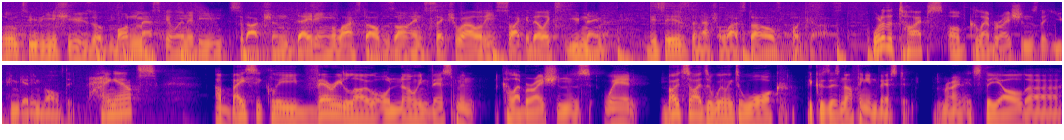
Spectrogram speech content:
into the issues of modern masculinity, seduction, dating, lifestyle design, sexuality, psychedelics, you name it. This is the Natural Lifestyles Podcast. What are the types of collaborations that you can get involved in? Hangouts are basically very low or no investment collaborations where both sides are willing to walk because there's nothing invested, right? It's the old uh,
